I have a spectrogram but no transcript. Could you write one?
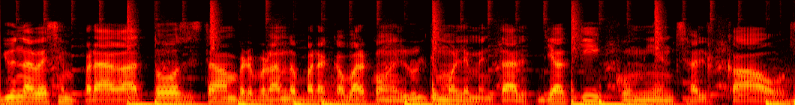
Y una vez en Praga, todos estaban preparando para acabar con el último elemental. Y aquí comienza el caos.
